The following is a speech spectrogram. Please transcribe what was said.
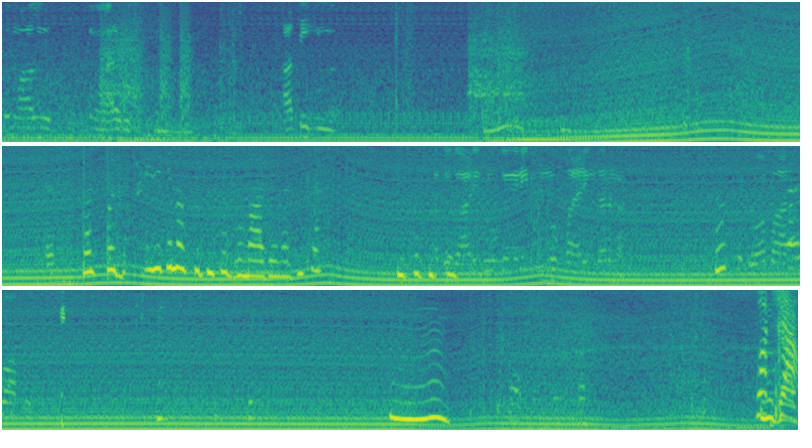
तुम आ गए तुम्हारा आती ही बस कोई गाड़ी देखे ना उसके पीछे घुमा देना ठीक है? पीछे पीछे। गाड़ी रोकेंगे नहीं तुम लोग फायरिंग करना। हाँ? तो ड्रॉप आ रहा है हम्म। Watch out.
